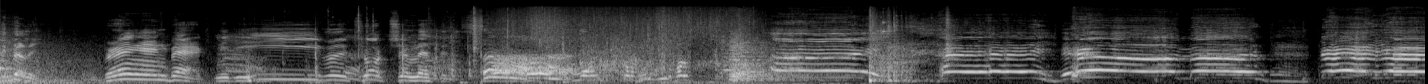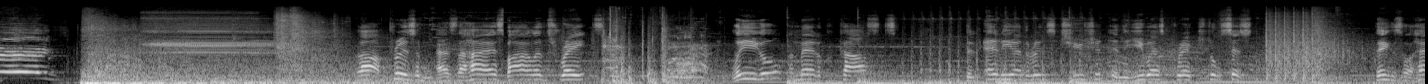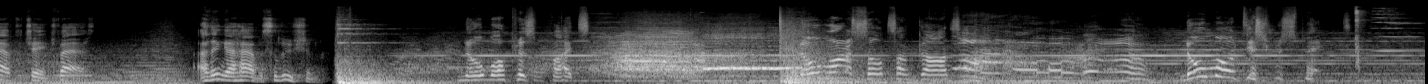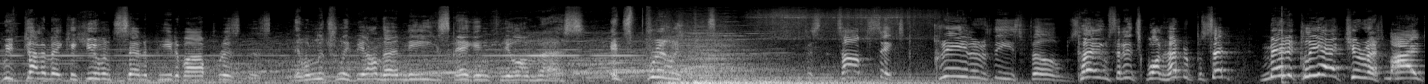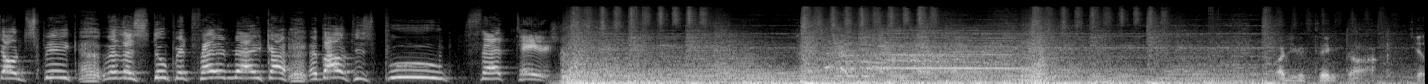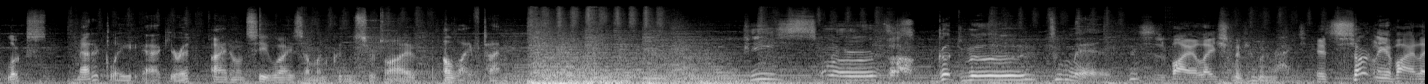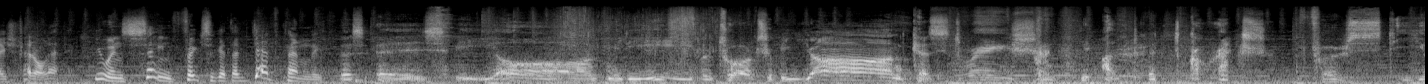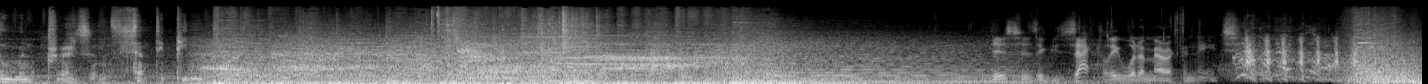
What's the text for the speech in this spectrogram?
Finally, bringing back medieval torture methods. Hey! Hey! Our prison has the highest violence rates, legal and medical costs than any other institution in the U.S. correctional system. Things will have to change fast. I think I have a solution. No more prison fights. No more assaults on guards. No more disrespect. We've got to make a human centipede of our prisoners. They will literally be on their knees begging for your mercy. It's brilliant. Mr. Tom Six, creator of these films, claims that it's 100% medically accurate. I don't speak with a stupid filmmaker about his boob fetish. What do you think, Doc? It looks medically accurate. I don't see why someone couldn't survive a lifetime. Peace on earth, goodwill to men. This is a violation of human rights. It's certainly a violation of federal ethics. You insane freaks who get the death penalty. This is beyond medieval torture, beyond castration, the ultimate correction. First human prison centipede. This is exactly what America needs.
